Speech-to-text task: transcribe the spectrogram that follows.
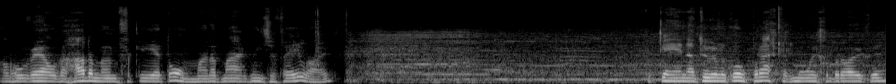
Alhoewel, we hadden hem verkeerd om, maar dat maakt niet zoveel uit. Dat kun je natuurlijk ook prachtig mooi gebruiken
